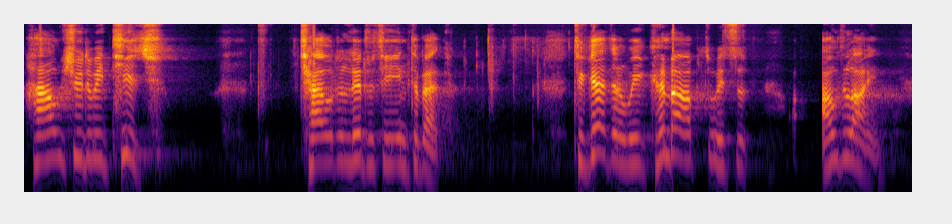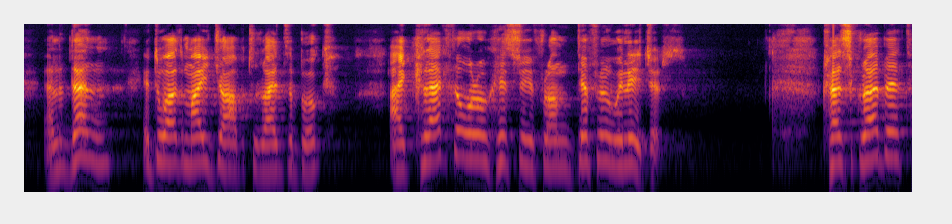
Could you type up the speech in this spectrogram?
how should we teach child literacy in Tibet. Together, we came up with an outline, and then it was my job to write the book. I collect oral history from different villages, transcribe it,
